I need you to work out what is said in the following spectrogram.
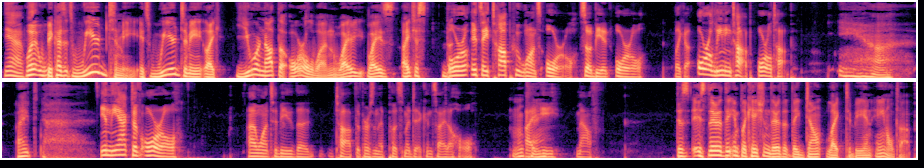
yeah what Because it's weird to me. It's weird to me. Like you are not the oral one. Why? Are you, why is I just the, oral it's a top who wants oral so it'd be an oral like a oral leaning top oral top yeah? I in the act of oral i want to be the top the person that puts my dick inside a hole okay. i.e mouth Does is there the implication there that they don't like to be an anal top?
